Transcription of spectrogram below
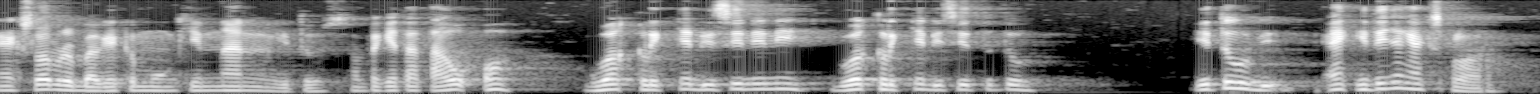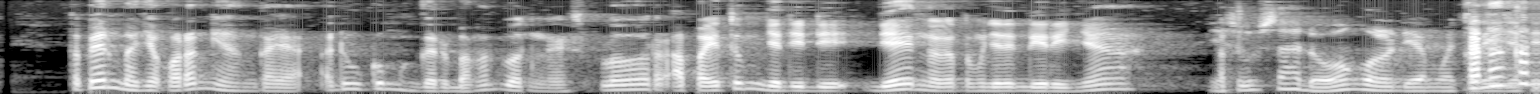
Nge-explore berbagai kemungkinan gitu sampai kita tahu oh gua kliknya di sini nih, gua kliknya di situ tuh. Itu eh, intinya nge-explore. Tapi kan banyak orang yang kayak, aduh gue mager banget buat nge-explore. Apa itu menjadi di- dia yang gak ketemu jadi dirinya? Ya susah dong kalau dia mau cari Karena kan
